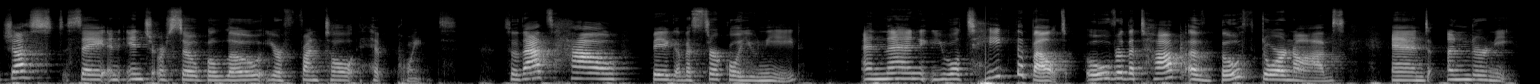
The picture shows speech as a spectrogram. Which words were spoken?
just say an inch or so below your frontal hip point. So that's how big of a circle you need. And then you will take the belt over the top of both doorknobs and underneath.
